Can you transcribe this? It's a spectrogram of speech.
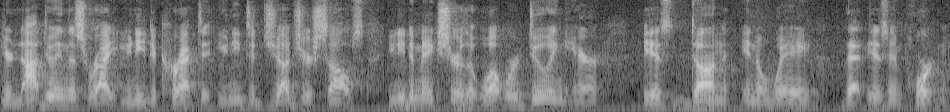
You're not doing this right. You need to correct it. You need to judge yourselves. You need to make sure that what we're doing here is done in a way that is important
